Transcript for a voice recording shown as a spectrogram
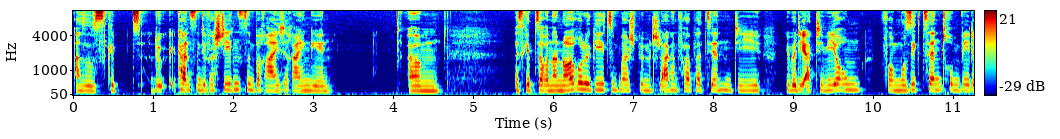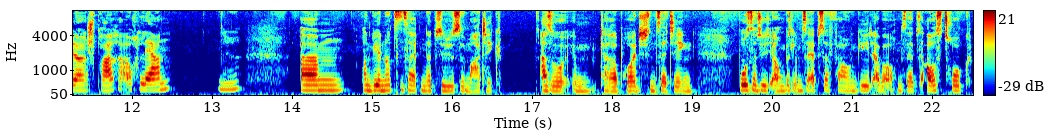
Also es gibt, du kannst in die verschiedensten Bereiche reingehen. Ähm, es gibt es auch in der Neurologie zum Beispiel mit Schlaganfallpatienten, die über die Aktivierung vom Musikzentrum wieder Sprache auch lernen. Ja. Ähm, und wir nutzen es halt in der Psychosomatik, also im therapeutischen Setting, wo es natürlich auch ein bisschen um Selbsterfahrung geht, aber auch um Selbstausdruck,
